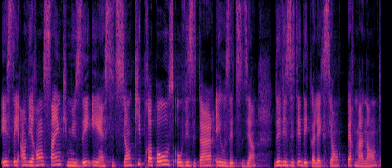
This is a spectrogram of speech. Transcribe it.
et c'est environ cinq musées et institutions qui proposent aux visiteurs et aux étudiants de visiter des collections permanentes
